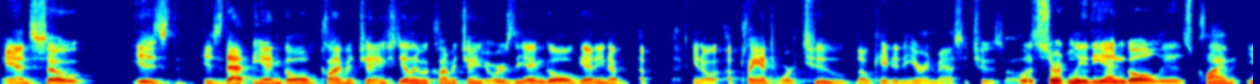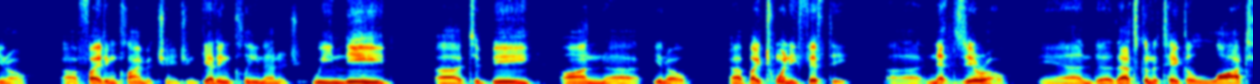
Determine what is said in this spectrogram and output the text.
And so is is that the end goal climate change dealing with climate change or is the end goal getting a, a you know a plant or two located here in massachusetts? Well certainly the end goal is climate you know uh, fighting climate change and getting clean energy. We need uh, to be on uh, you know uh, by 2050 uh, net zero. And uh, that's going to take a lot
